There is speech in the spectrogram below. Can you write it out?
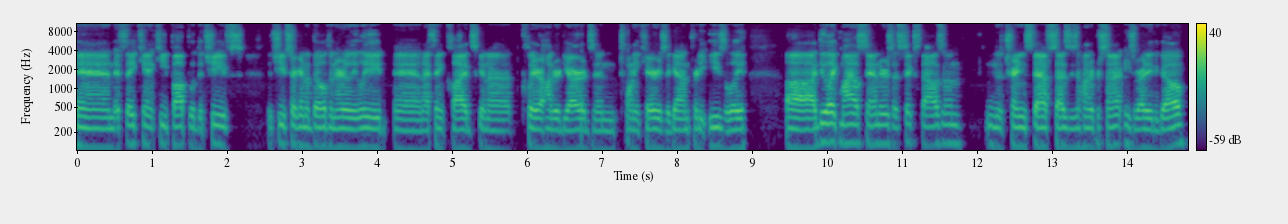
And if they can't keep up with the Chiefs, the Chiefs are going to build an early lead, and I think Clyde's going to clear 100 yards and 20 carries again pretty easily. Uh, I do like Miles Sanders at 6,000. The training staff says he's 100%. He's ready to go.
